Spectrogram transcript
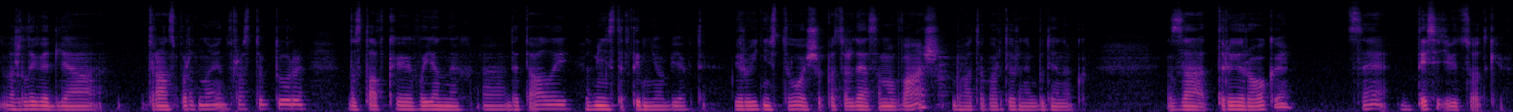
важливі для транспортної інфраструктури, доставки воєнних е, деталей, адміністративні об'єкти. Вірогідність того, що постраждає саме ваш багатоквартирний будинок за 3 роки, це 10%.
